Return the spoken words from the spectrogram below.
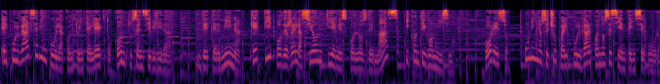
El pulgar se vincula con tu intelecto, con tu sensibilidad. Determina qué tipo de relación tienes con los demás y contigo mismo. Por eso, un niño se chupa el pulgar cuando se siente inseguro.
